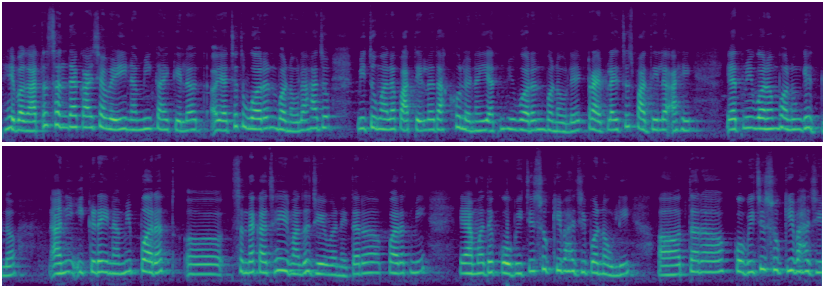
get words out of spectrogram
हे बघा आता संध्याकाळच्या वेळी ना मी काय केलं याच्यात वरण बनवलं. हा जो मी तुम्हाला पातेलं दाखवलं ना यात मी वरण बनवलं आहे ट्रायप्लायचंच पातेलं आहे. यात मी वरण बनवून घेतलं. आणि इकडे ना मी परत संध्याकाळचंही संध्याकाळचं हे माझं जेवण आहे. तर परत मी यामध्ये कोबीची सुकी भाजी बनवली. तर कोबीची सुकी भाजी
